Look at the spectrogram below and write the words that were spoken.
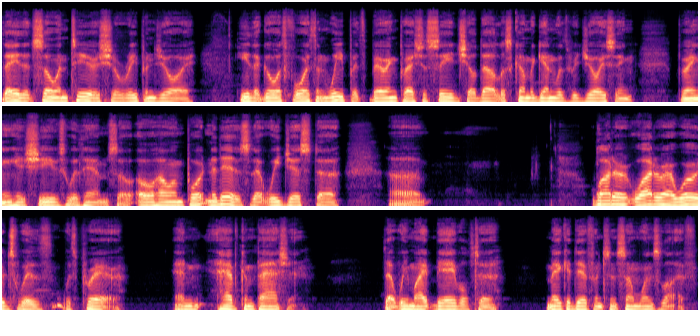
they that sow in tears shall reap in joy. He that goeth forth and weepeth, bearing precious seed, shall doubtless come again with rejoicing, bringing his sheaves with him. So, oh, how important it is that we just uh, uh, water water our words with with prayer and have compassion that we might be able to make a difference in someone's life.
